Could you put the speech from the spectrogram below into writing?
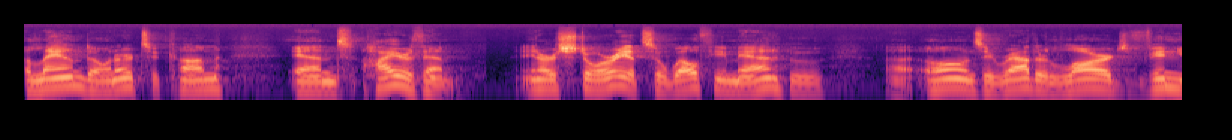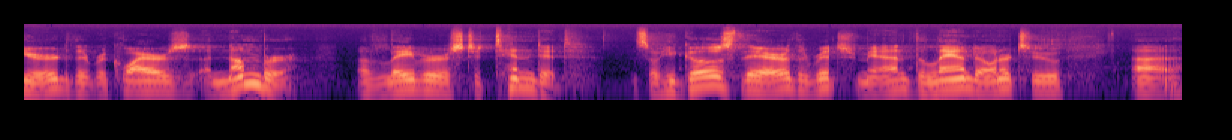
a landowner to come and hire them. In our story, it's a wealthy man who uh, owns a rather large vineyard that requires a number of laborers to tend it. So he goes there, the rich man, the landowner, to uh,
